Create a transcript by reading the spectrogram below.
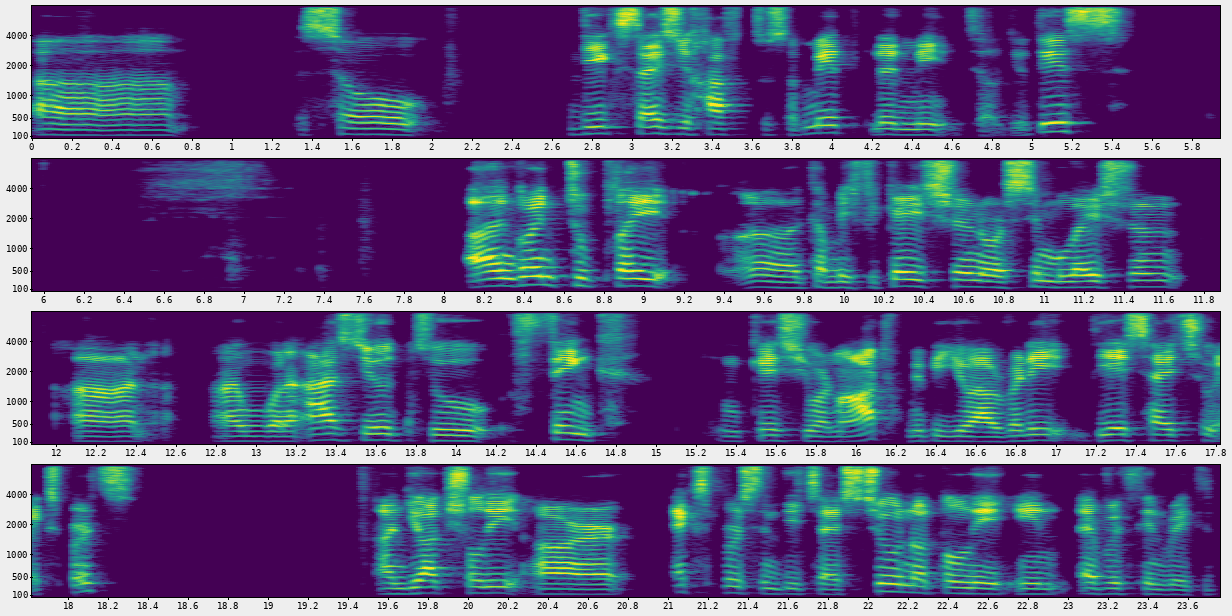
Uh, so the exercise you have to submit, let me tell you this. I'm going to play uh, gamification or simulation, and I'm going to ask you to think, in case you are not, maybe you are already DHIS2 experts, and you actually are experts in DHIS2, not only in everything related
